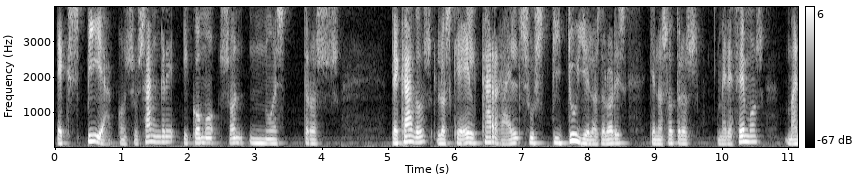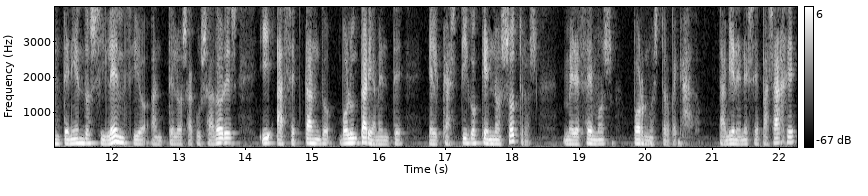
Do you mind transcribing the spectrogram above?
expía con su sangre y cómo son nuestros pecados los que Él carga, Él sustituye los dolores que nosotros merecemos, manteniendo silencio ante los acusadores y aceptando voluntariamente el castigo que nosotros merecemos por nuestro pecado. También en ese pasaje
